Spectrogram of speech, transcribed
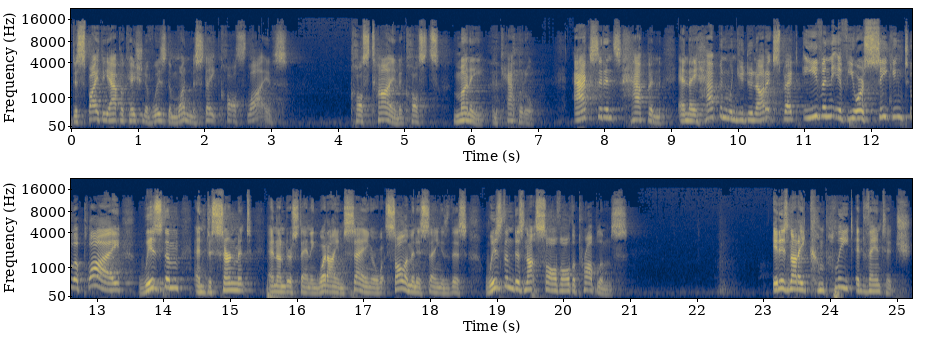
Despite the application of wisdom, one mistake costs lives costs time, it costs money and capital. Accidents happen, and they happen when you do not expect, even if you are seeking to apply wisdom and discernment and understanding. What I am saying, or what Solomon is saying, is this wisdom does not solve all the problems, it is not a complete advantage.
